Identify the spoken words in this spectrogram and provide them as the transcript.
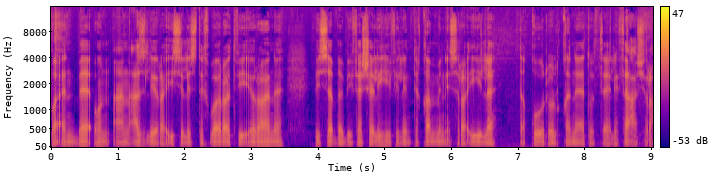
وأنباء عن عزل رئيس الاستخبارات في إيران بسبب فشله في الانتقام من إسرائيل تقول القناة الثالثة عشرة.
